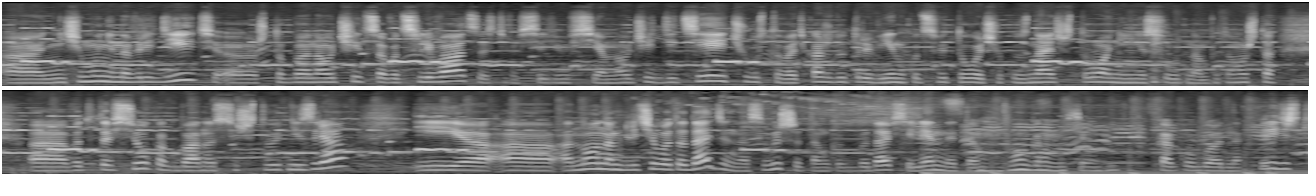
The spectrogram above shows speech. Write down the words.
ничему не навредить, э, чтобы научиться вот сливаться с этим всем, всем, научить детей чувствовать каждую травинку, цветочек, узнать, что они несут нам, потому что а, вот это все как бы оно существует не зря, и а, оно нам для чего-то дадено, свыше там как бы, да, вселенной, там, Богом, всем, как угодно. Периодически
